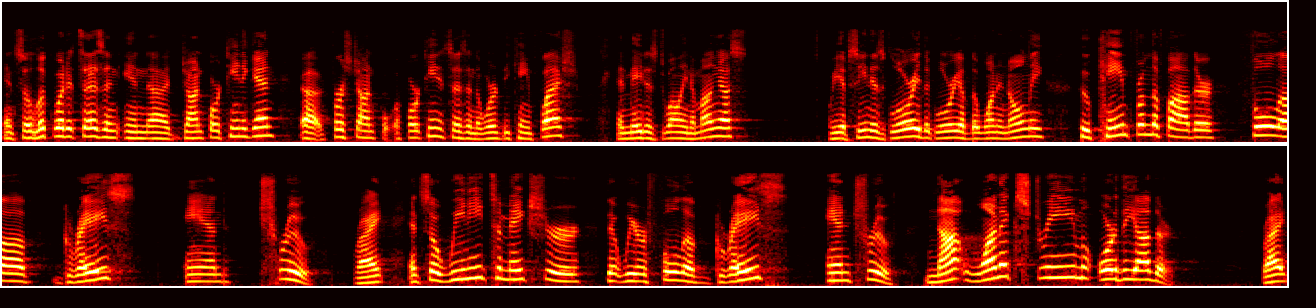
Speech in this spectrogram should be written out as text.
And so look what it says in, in uh, John 14 again. Uh, 1 John 14, it says, And the Word became flesh and made his dwelling among us. We have seen his glory, the glory of the one and only, who came from the Father, full of grace and truth, right? And so we need to make sure that we are full of grace and truth, not one extreme or the other, right?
